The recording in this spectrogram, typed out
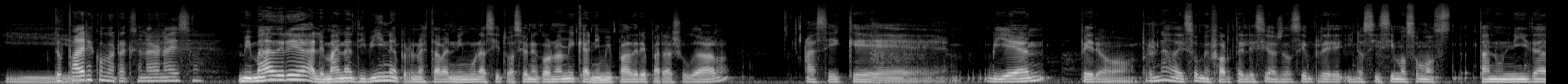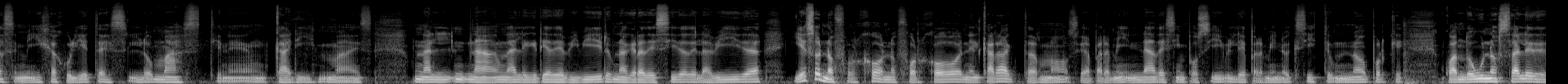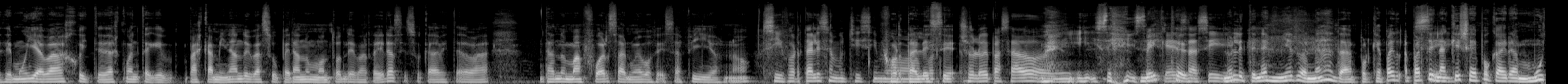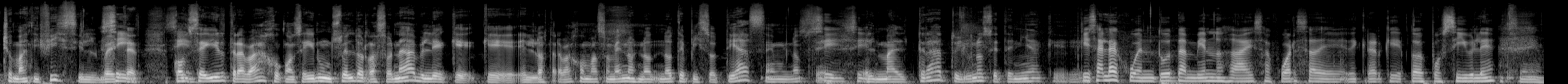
Y ¿Tus padres cómo reaccionaron a eso? Mi madre, alemana divina, pero no estaba en ninguna situación económica, ni mi padre para ayudar. Así que bien, pero, pero nada, eso me fortaleció. Yo siempre, y nos hicimos, somos tan unidas. Mi hija Julieta es lo más, tiene un carisma, es una, una, alegría de vivir, una agradecida de la vida. Y eso nos forjó, nos forjó en el carácter, ¿no? O sea, para mí nada es imposible, para mí no existe un no, porque cuando uno sale desde muy abajo y te das cuenta que vas caminando y vas superando un montón de barreras, eso cada vez te va dando más fuerza a nuevos desafíos, ¿no? Sí, fortalece muchísimo. Fortalece. Yo lo he pasado y, sé que es así. No le tenés miedo a nada, porque aparte en aquella época era mucho más difícil, ¿ves? conseguir trabajo, conseguir un sueldo razonable, que, que en los trabajos más o menos no, no te pisoteasen, no sé, el maltrato y uno se tenía que... Quizás la juventud también nos da esa fuerza de, creer que todo es posible,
